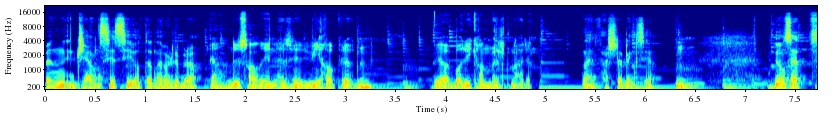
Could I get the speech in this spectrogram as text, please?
men Jancy sier jo at den er veldig bra. Ja, du sa det innledningsvis. Vi har prøvd den, vi har bare ikke anmeldt den her ennå. Nei, først er det lenge siden. Mm. Uansett,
